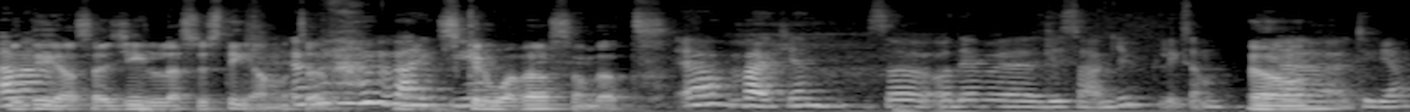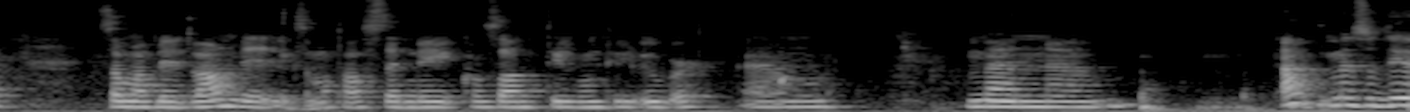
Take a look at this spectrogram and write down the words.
medeltida Ja, det så här gillesystem typ. Skråväsendet. Ja, verkligen. Så, och det, var- det sög ju liksom, Ja. eh, tycker jag. Som har blivit van vid liksom, att ha ständig konstant tillgång till Uber. Ehm, men eh, ja, men så det,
